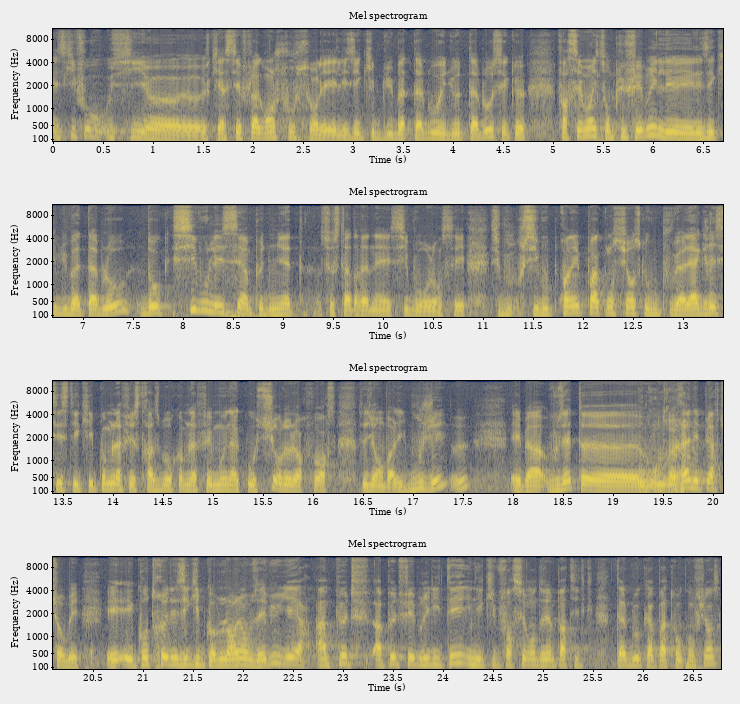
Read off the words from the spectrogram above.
Et ce qu'il faut aussi, euh, ce qui est assez flagrant, je trouve, sur les, les équipes du bas de tableau et du haut de tableau, c'est que forcément, ils sont plus fébriles, les, les équipes du bas de tableau. Donc, si vous laissez un peu de miettes à ce stade rennais, si vous relancez, si vous si vous prenez pas conscience que vous pouvez aller agresser cette équipe, comme l'a fait Strasbourg, comme l'a fait Monaco, sûr de leur force, c'est-à-dire on va les bouger, eux, et ben vous êtes. euh, Au vous-. Rennes est perturbé. Et, et contre des équipes comme Lorient, vous avez vu hier, un peu de, un peu de fébrilité, une équipe forcément deuxième partie de tableau qui n'a pas trop confiance,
